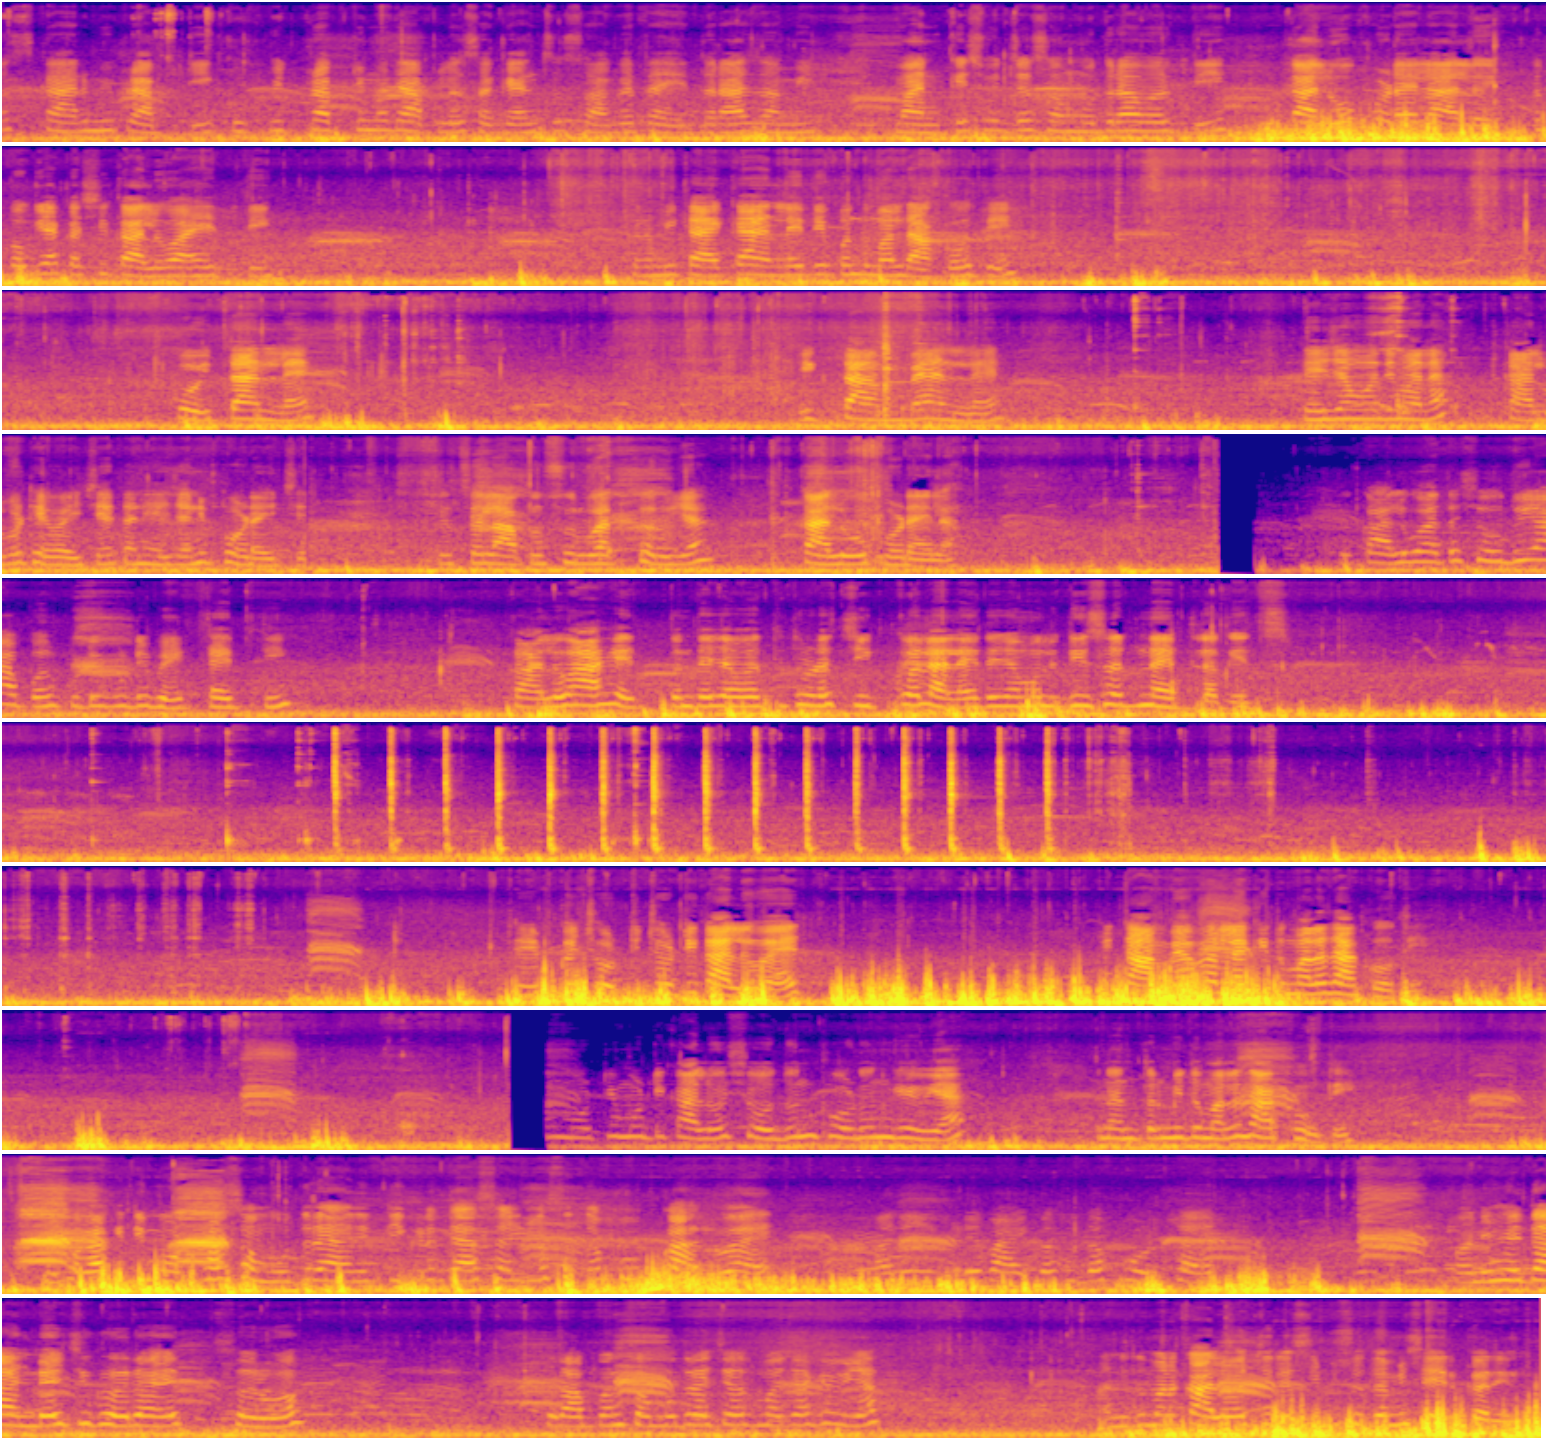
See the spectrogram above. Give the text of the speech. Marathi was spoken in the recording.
नमस्कार मी प्राप्ती. कुकवित प्राप्तीमध्ये आपलं सगळ्यांचं स्वागत आहे. तर आज आम्ही मानकेश्वरच्या समुद्रावरती कालवं फोडायला आलो आहे तर बघूया कशी कालवं आहेत ती. तर मी काय काय आणलंय ते पण तुम्हाला दाखवते. कोयता आणलाय. एक तांब्या आणलाय. त्याच्यामध्ये मला कालवं ठेवायचे आहेत आणि ह्याच्याने फोडायचे तर चला आपण सुरुवात करूया कालवं फोडायला. कालवं आता शोधूया आपण कुठे कुठे भेटत ती. कालवं आहेत पण त्याच्यावरती थोडं चिक्कल आलाय त्याच्यामुळे दिसत नाहीत लगेच. छोटी छोटी कालवं आहेत. मी तांब्या भरला की तुम्हाला दाखवते. मोठी मोठी कालवं शोधून फोडून घेऊया. नंतर मी तुम्हाला दाखवते. बघा किती मोठा समुद्र आहे आणि तिकडे त्या साईडला सुद्धा खूप कालवं आहे. आणि इकडे बायका सुद्धा फोडत आहेत. आणि हे दांड्याची घरं आहेत सर्व. तर आपण समुद्राची आज मजा घेऊया. आणि तुम्हाला कालवाची रेसिपी सुद्धा मी शेअर करेन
